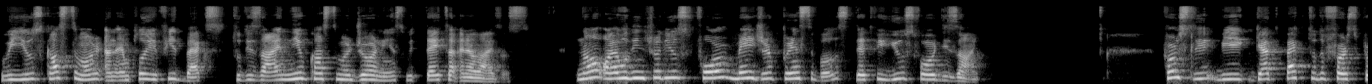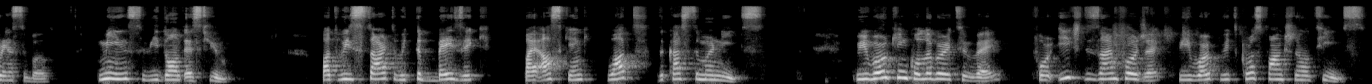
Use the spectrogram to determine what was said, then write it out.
we use customer and employee feedbacks to design new customer journeys with data analysis. Now I will introduce four major principles that we use for design. Firstly, we get back to the first principle, means we don't assume. But we start with the basic by asking what the customer needs. We work in collaborative way. For each design project, we work with cross-functional teams.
